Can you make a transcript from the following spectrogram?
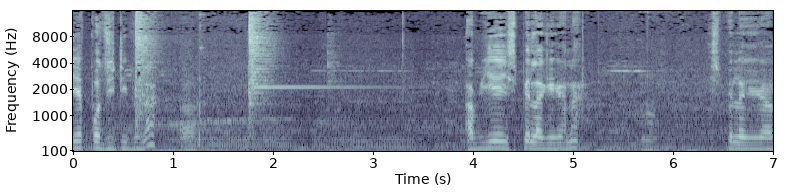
ये पॉजिटिव है ना? हाँ। अब ये इस पे लगेगा ना? इस पे लगेगा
